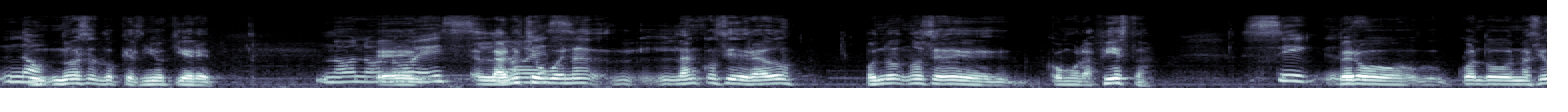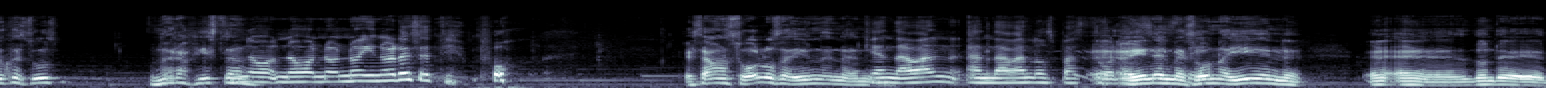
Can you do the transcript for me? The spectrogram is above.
No. No es lo que el Señor quiere. No, no, no eh, es. La Nochebuena la han considerado, pues no, no sé, como la fiesta. Sí. Pero cuando nació Jesús, no era fiesta. No, no, no, no, y no era ese tiempo. Estaban solos ahí en... que andaban, andaban los pastores. Ahí en el este. mesón, ahí en, donde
